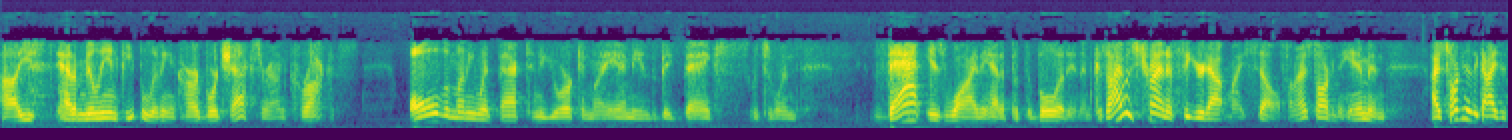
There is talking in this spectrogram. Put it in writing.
uh, you had a million people living in cardboard shacks around Caracas. All the money went back to New York and Miami and the big banks, which is when that is why they had to put the bullet in him. Because I was trying to figure it out myself, and I was talking to him, and I was talking to the guys that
